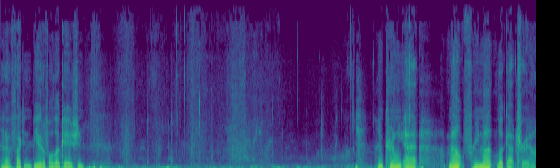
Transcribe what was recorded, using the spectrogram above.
at a fucking beautiful location. I'm currently at Mount Fremont Lookout Trail.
